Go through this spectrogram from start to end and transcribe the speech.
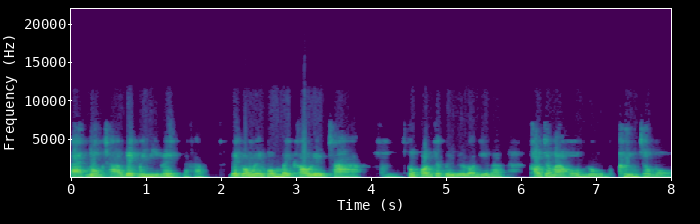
แปดโมงเช้าเด็กไม่มีเลทนะครับ เด็กโรงเรียนผมไม่เข้าเรียนช้า ทุกคนจะตื่นรือร้อนที่มาเขาจะมาโฮมรูมครึ่งชั่วโมง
